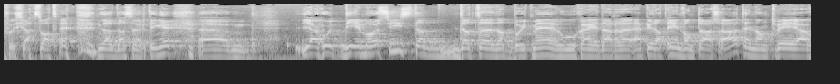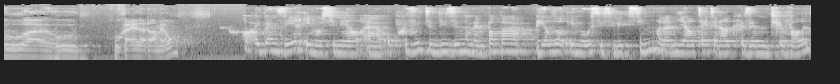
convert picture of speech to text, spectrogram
ja, wat hè. Dat, dat soort dingen um, Ja, goed, die emoties, dat, dat, uh, dat boeit mij. Hoe ga je daar, heb je dat één van thuis uit? En dan twee, ja, hoe, hoe, hoe ga je daar dan mee om? Oh, ik ben zeer emotioneel uh, opgevoed. In die zin dat mijn papa heel veel emoties liet zien, maar dat niet altijd in elk gezin het geval is.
